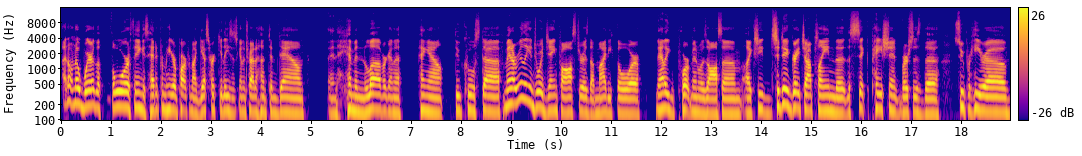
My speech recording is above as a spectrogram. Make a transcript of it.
I don't know where the Thor thing is headed from here. Apart from, I guess Hercules is going to try to hunt him down, and him and Love are going to hang out, do cool stuff. Man, I really enjoyed Jane Foster as the mighty Thor. Natalie Portman was awesome. Like she she did a great job playing the the sick patient versus the superhero.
